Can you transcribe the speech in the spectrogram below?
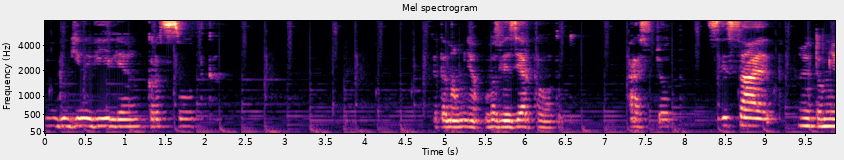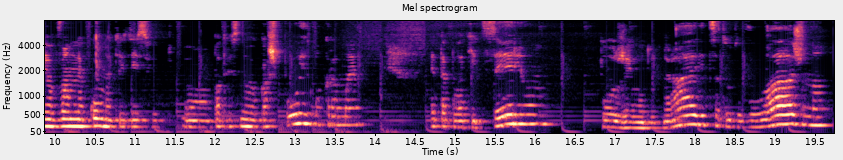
Бугенвилия, красотка. Это она у меня возле зеркала тут растет, свисает. Это у меня в ванной комнате здесь вот подвесное кашпо из макраме. Это платицериум тоже ему тут нравится, тут влажно.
